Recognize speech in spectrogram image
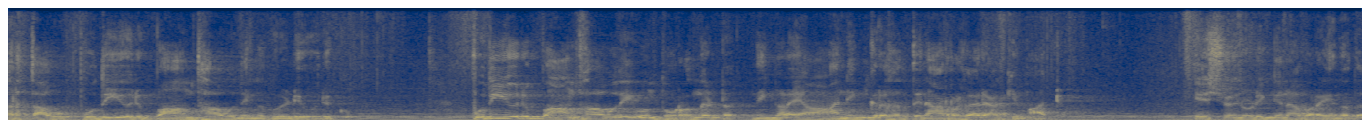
കർത്താവ് പുതിയൊരു പാന്താവ് നിങ്ങൾക്ക് വേണ്ടി ഒരുക്കും. പുതിയൊരു പാന്താവ് ദൈവം തുറന്നിട്ട് നിങ്ങളെ ആ അനുഗ്രഹത്തിന് അർഹരാക്കി മാറ്റും. യേശുവിനോട് ഇങ്ങനെ പറയുന്നത്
